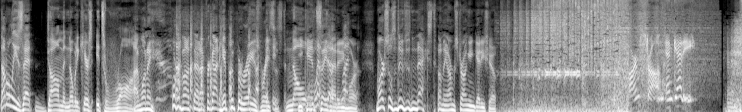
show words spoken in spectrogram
Not only is that dumb and nobody cares, it's wrong. I want to hear more about that. I forgot hip hip hooray is racist. No, you can't say the- that what? anymore. Marshall's news is next on the Armstrong and Getty Show. Armstrong and Getty.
